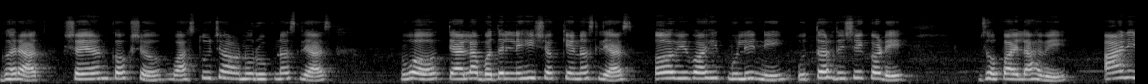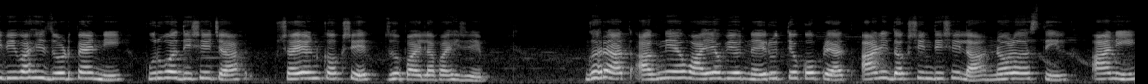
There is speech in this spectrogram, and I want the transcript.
घरात शयनकक्ष वास्तूच्या अनुरूप नसल्यास व त्याला बदलणेही शक्य नसल्यास अविवाहित मुलींनी उत्तर दिशेकडे झोपायला हवे आणि विवाहित जोडप्यांनी पूर्व दिशेच्या शयनकक्षेत झोपायला पाहिजे. घरात आग्नेय वायव्य नैऋत्य कोपऱ्यात आणि दक्षिण दिशेला नळ असतील आणि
